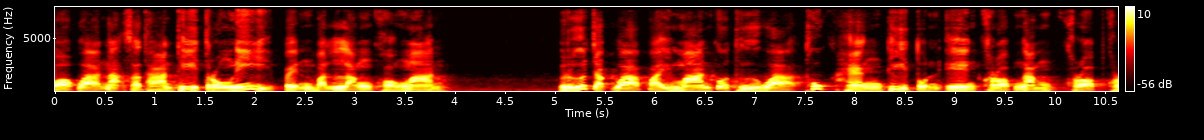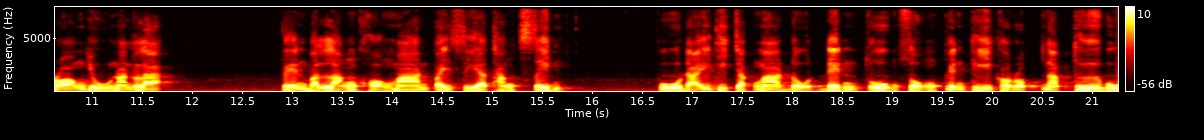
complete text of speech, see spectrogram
บอกว่าณสถานที่ตรงนี้เป็นบัลลังก์ของมารหรือจักว่าไปมารก็ถือว่าทุกแห่งที่ตนเองครอบงำครอบครองอยู่นั่นละ เป็นบัลลังก์ของมารไปเสียทั้งสิ้น ผู้ใดที่จักมาโดดเด่นสูงส่งเป็นที่เคารพนับถือบู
